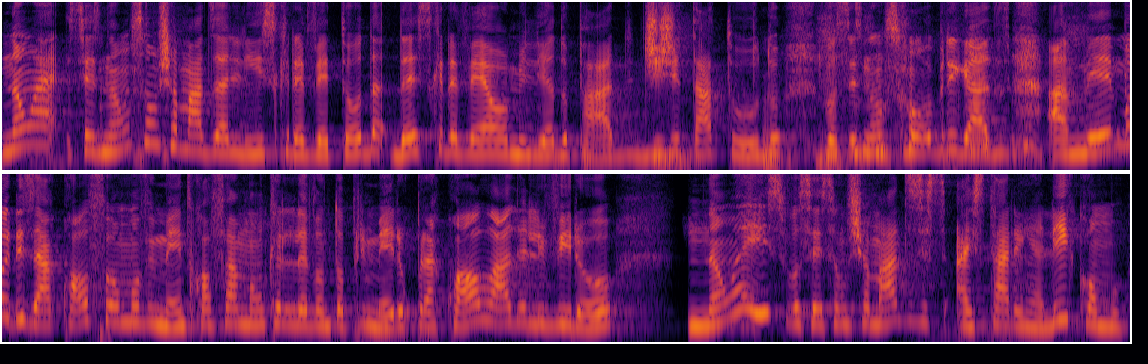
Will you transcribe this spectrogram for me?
Não é, vocês não são chamados ali escrever toda, descrever a homilia do padre, digitar tudo. Vocês não são obrigados a memorizar qual foi o movimento, qual foi a mão que ele levantou primeiro, para qual lado ele virou. Não é isso. Vocês são chamados a estarem ali como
